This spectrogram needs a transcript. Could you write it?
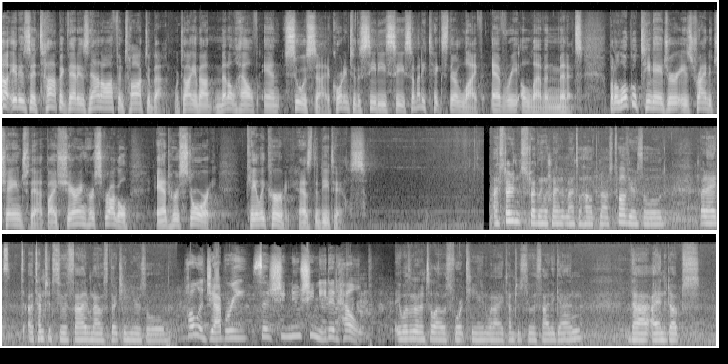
Well, it is a topic that is not often talked about. We're talking about mental health and suicide. According to the CDC, somebody takes their life every 11 minutes. But a local teenager is trying to change that by sharing her struggle and her story. Kaylee Kirby has the details. I started struggling with my mental health when I was 12 years old, but I attempted suicide when I was 13 years old. Paula Jabri says she knew she needed help. It wasn't until I was 14 when I attempted suicide again that I ended up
